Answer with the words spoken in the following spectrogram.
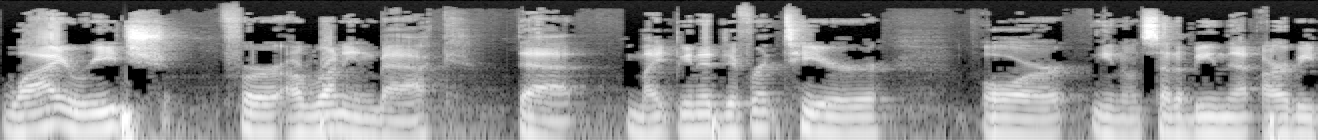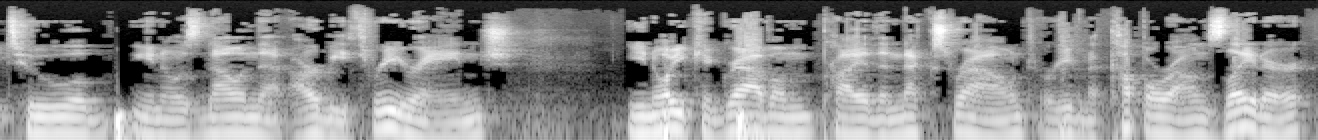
why reach for a running back that might be in a different tier or, you know, instead of being that RB2, you know, is now in that RB3 range? You know, you could grab them probably the next round or even a couple rounds later.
